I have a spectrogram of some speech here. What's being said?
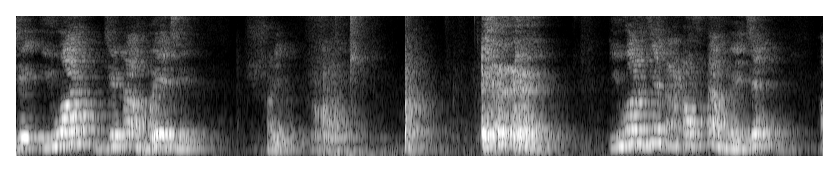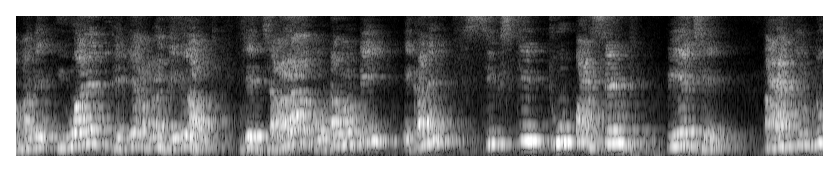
যে ইউআর যেটা হয়েছে সরি ইউআর যে কাট অফটা হয়েছে, আমাদের ইউআর এর থেকে আমরা দেখলাম যে যারা মোটামুটি এখানে সিক্সটি টু পার্সেন্ট পেয়েছে, তারা কিন্তু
